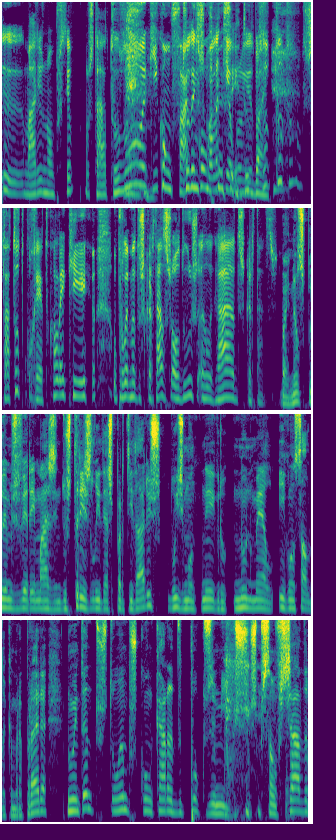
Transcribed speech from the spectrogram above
uh, Mário, não percebo. Está tudo aqui com factos. tudo Qual é que é o tudo bem. Tudo, tudo, está tudo correto. Qual é que é o problema dos cartazes ou dos alegados cartazes? Bem, neles podemos ver a imagem dos três líderes partidários, Luís Montenegro, Nuno Melo e Gonçalo da Câmara Pereira. No entanto, estão ambos com cara de poucos amigos. Expressão fechada,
